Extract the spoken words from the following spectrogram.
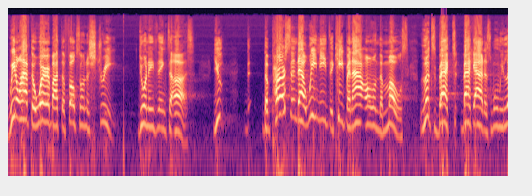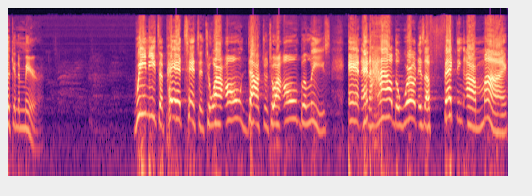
We don't have to worry about the folks on the street doing anything to us. You, the person that we need to keep an eye on the most looks back, back at us when we look in the mirror. We need to pay attention to our own doctrine, to our own beliefs, and, and how the world is affecting our mind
